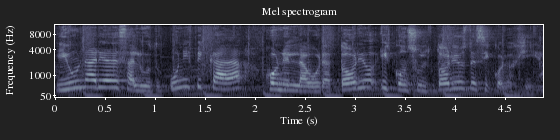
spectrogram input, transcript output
y un área de salud unificada con el laboratorio y consultorios de psicología.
